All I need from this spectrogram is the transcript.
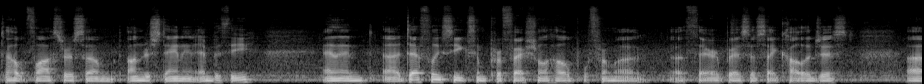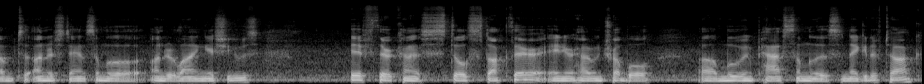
to help foster some understanding and empathy. And then uh, definitely seek some professional help from a, a therapist, a psychologist, um, to understand some of the underlying issues. If they're kind of still stuck there and you're having trouble uh, moving past some of this negative talk.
